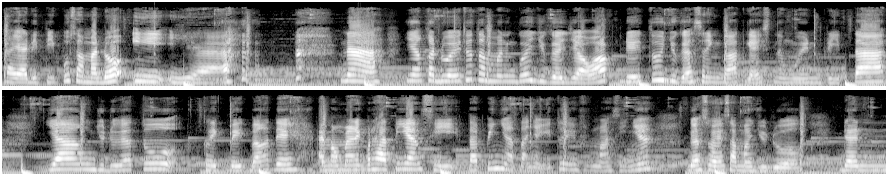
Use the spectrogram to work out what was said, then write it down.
Kayak ditipu sama doi iya. Nah, yang kedua itu temen gue juga jawab Dia itu juga sering banget guys nemuin berita Yang judulnya tuh clickbait banget deh. Emang menarik perhatian sih tapi nyatanya itu informasinya gak sesuai sama judul. Dan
